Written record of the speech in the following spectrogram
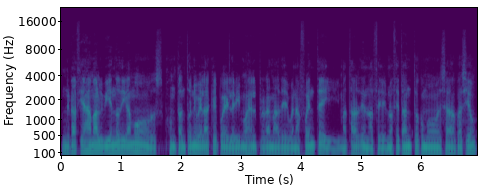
gracias a Malviviendo, digamos, junto a Antonio Velázquez, pues le vimos en el programa de Buenafuente y más tarde, no hace, no hace tanto como esa ocasión,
